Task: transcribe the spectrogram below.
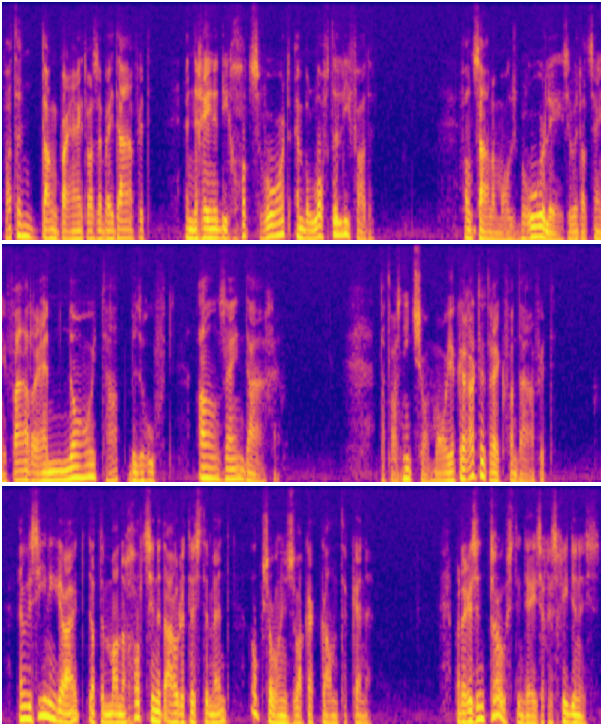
Wat een dankbaarheid was er bij David en degene die Gods woord en belofte lief hadden. Van Salomo's broer lezen we dat zijn vader hem nooit had bedroefd, al zijn dagen. Dat was niet zo'n mooie karaktertrek van David. En we zien hieruit dat de mannen Gods in het Oude Testament ook zo hun zwakke kanten kennen. Maar er is een troost in deze geschiedenis.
